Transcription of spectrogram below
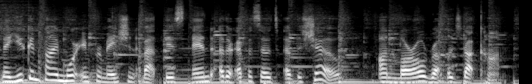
Now, you can find more information about this and other episodes of the show on laurelrutledge.com.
